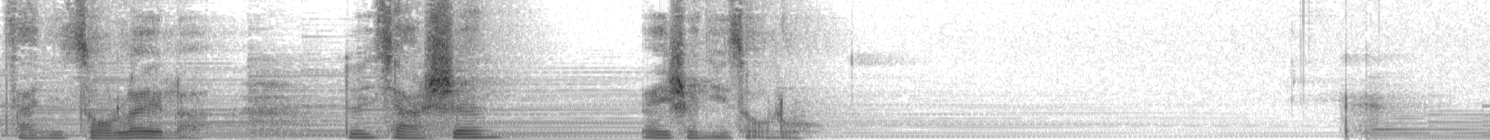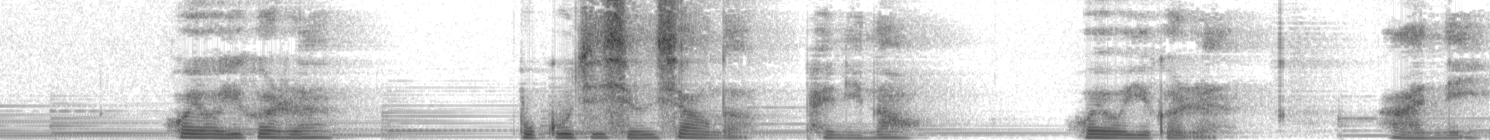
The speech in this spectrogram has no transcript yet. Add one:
在你走累了，蹲下身背着你走路。会有一个人不顾及形象的陪你闹，会有一个人爱你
